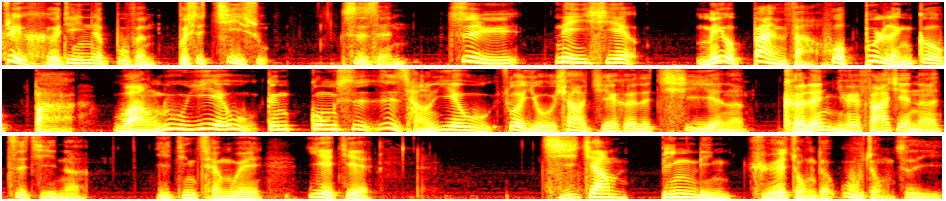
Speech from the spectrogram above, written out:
最核心的部分不是技术，是人。至于那一些。没有办法或不能够把网络业务跟公司日常业务做有效结合的企业呢，可能你会发现呢，自己呢已经成为业界即将濒临绝种的物种之一。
